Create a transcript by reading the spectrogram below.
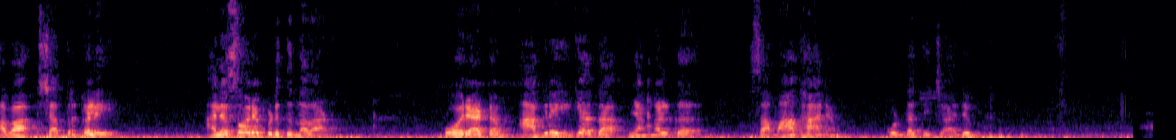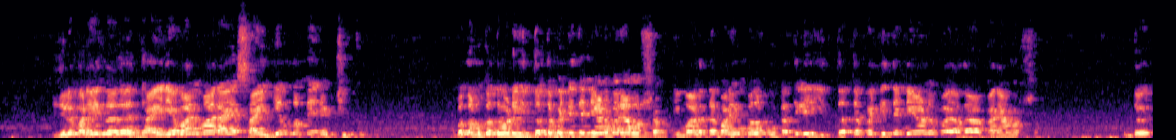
അവ ശത്രുക്കളെ അലസോരപ്പെടുത്തുന്നതാണ്. പോരാട്ടം ആഗ്രഹിക്കാത്ത ഞങ്ങൾക്ക് സമാധാനം കൊണ്ടെത്തിച്ചാലും. ഇതിൽ പറയുന്നത് ധൈര്യവാന്മാരായ സൈന്യം നമ്മെ രക്ഷിക്കും. അപ്പൊ നമുക്കെന്ത് വേണം? യുദ്ധത്തെ പറ്റി തന്നെയാണ് പരാമർശം. വിമാനത്തെ പറയുമ്പോൾ കൂട്ടത്തിൽ യുദ്ധത്തെ പറ്റി തന്നെയാണ് പരാമർശം. എന്ത്?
